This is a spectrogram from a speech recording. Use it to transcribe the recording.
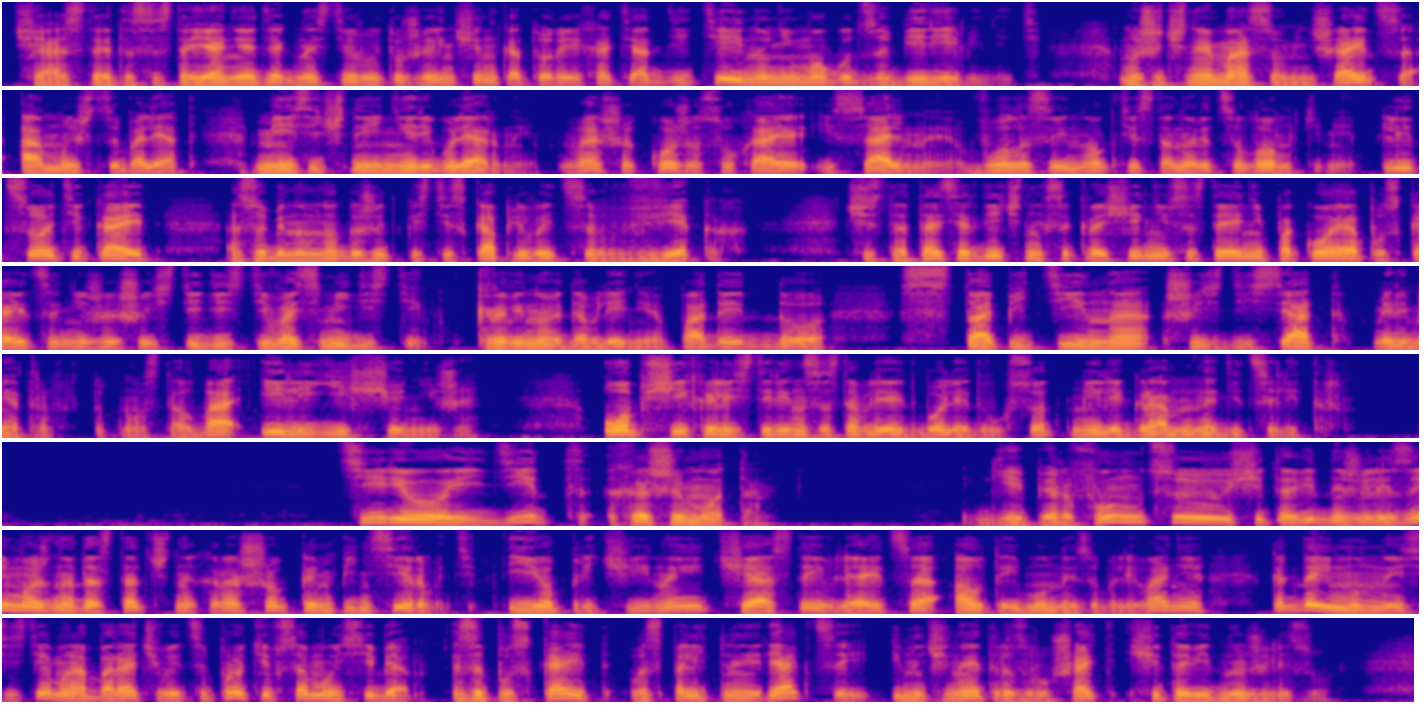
Часто это состояние диагностируют у женщин, которые хотят детей, но не могут забеременеть. Мышечная масса уменьшается, а мышцы болят. Месячные нерегулярные. Ваша кожа сухая и сальная, волосы и ногти становятся ломкими, лицо отекает, особенно много жидкости скапливается в веках. Частота сердечных сокращений в состоянии покоя опускается ниже 60-80. Кровяное давление падает до 105 на 60 мм ртутного столба или еще ниже. Общий холестерин составляет более 200 мг на децилитр. Тиреоидит Хашимота. Гиперфункцию щитовидной железы можно достаточно хорошо компенсировать. Ее причиной часто является аутоиммунное заболевание, когда иммунная система оборачивается против самой себя, запускает воспалительные реакции и начинает разрушать щитовидную железу.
